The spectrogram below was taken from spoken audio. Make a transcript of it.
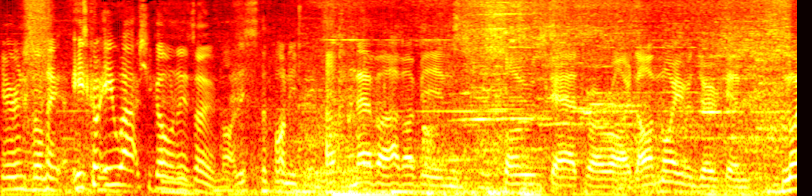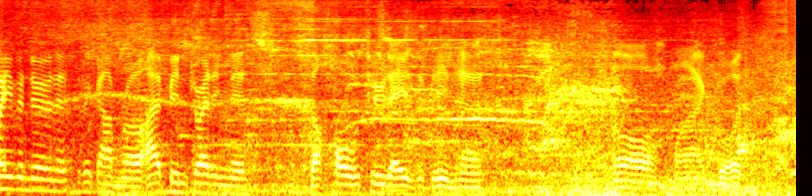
Kieran's on it. He's got. He will actually go on his own. Like this is the funny thing. Never have I been so scared for a ride. Like, I'm not even joking. I'm not even doing this for the camera. I've been dreading this the whole two days of being here. Oh my god.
